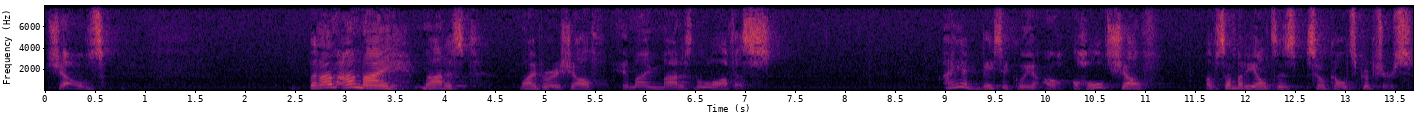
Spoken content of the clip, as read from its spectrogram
shelves. But I'm on my modest library shelf in my modest little office. I had basically a, a whole shelf of somebody else's so called scriptures.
